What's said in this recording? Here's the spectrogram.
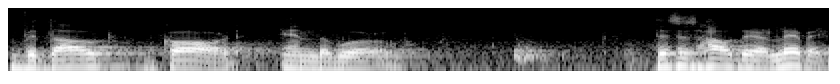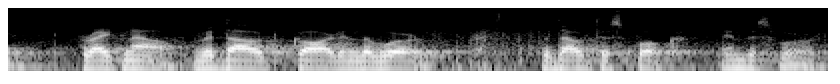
without God in the world. This is how they are living right now, without God in the world, without this book in this world.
